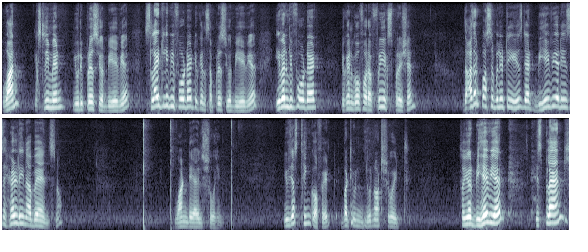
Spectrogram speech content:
One extreme end you repress your behavior, slightly before that you can suppress your behavior, even before that you can go for a free expression. The other possibility is that behavior is held in abeyance. No? One day I will show him. You just think of it, but you do not show it. So, your behavior is planned,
